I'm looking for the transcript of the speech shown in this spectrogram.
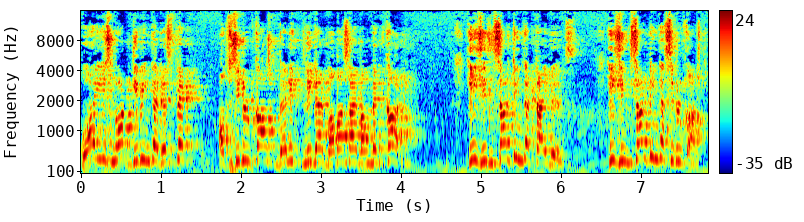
Why is not giving the respect of scheduled caste Dalit leader Baba Sahib Ambedkar? He is insulting the tribals. He is insulting the scheduled caste.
